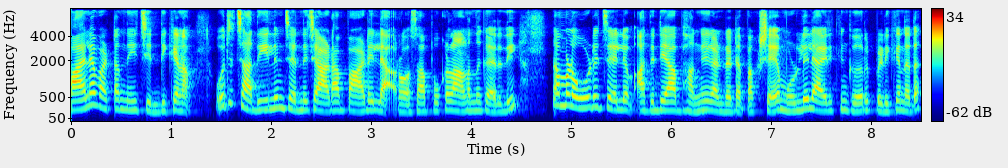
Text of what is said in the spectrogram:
പലവട്ടം നീ ചിന്തിക്കണം. ഒരു ചതിയിലും ചെന്ന് ചാടാൻ പാടില്ല. റോസാപ്പൂക്കളാണെന്ന് കരുതി നമ്മൾ ഓടിച്ചെല്ലും അതിന്റെ ആ ഭംഗി കണ്ടിട്ട്. പക്ഷേ മുള്ളിലായിരിക്കും കയറി പിടിക്കുന്നത്.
